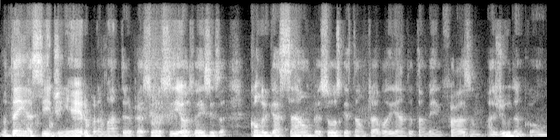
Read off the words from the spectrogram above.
não tem assim dinheiro para manter pessoas assim às vezes a congregação pessoas que estão trabalhando também fazem ajudam com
